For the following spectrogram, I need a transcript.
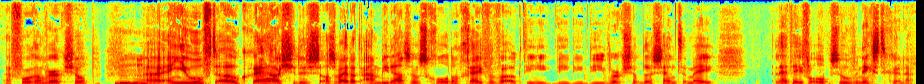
eh, voor een workshop. Mhm. Eh, en je hoeft ook, hè, als, je dus, als wij dat aanbieden aan zo'n school, dan geven we ook die, die, die, die workshopdocenten mee. Let even op, ze hoeven niks te kunnen.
